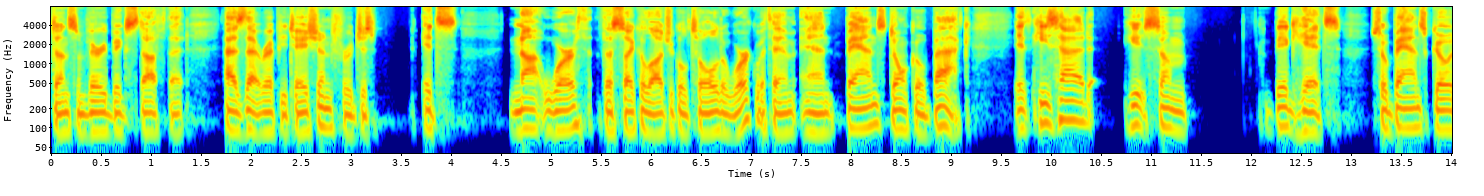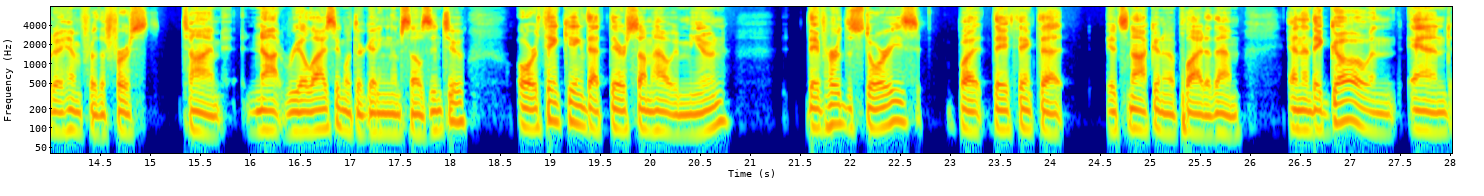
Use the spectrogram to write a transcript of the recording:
Done some very big stuff that has that reputation for just it's not worth the psychological toll to work with him. And bands don't go back. It, he's had he some big hits, so bands go to him for the first time, not realizing what they're getting themselves into, or thinking that they're somehow immune. They've heard the stories, but they think that it's not going to apply to them. And then they go and and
